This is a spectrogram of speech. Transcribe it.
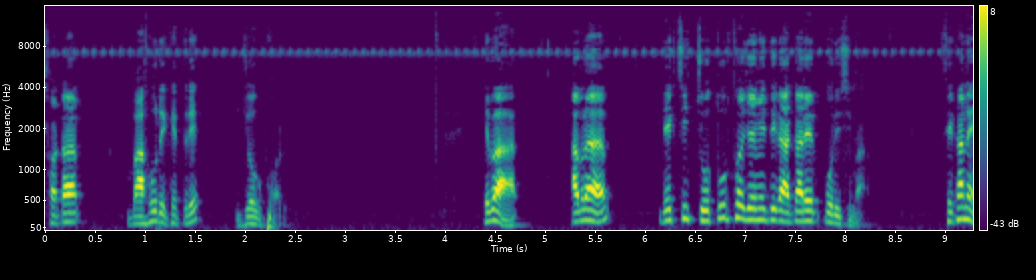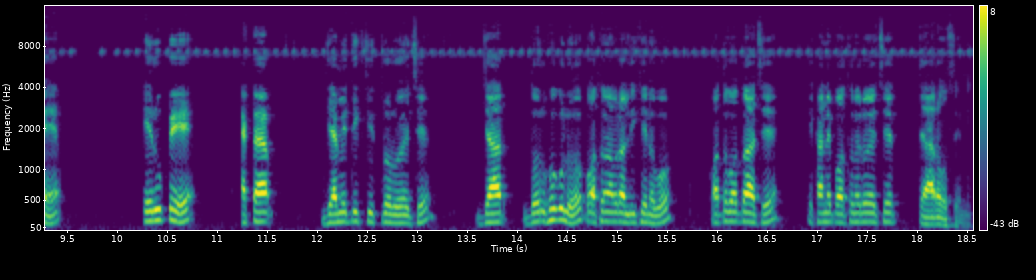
ছটা বাহুর এক্ষেত্রে যোগফল। এবার আমরা দেখছি চতুর্থ জ্যামিতিক আকারের পরিসীমা। সেখানে এরূপে একটা জ্যামিতিক চিত্র রয়েছে, যার দৈর্ঘ্যগুলো প্রথমে আমরা লিখে নেব। কত কত আছে? এখানে প্রথমে রয়েছে তেরো সেমি।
